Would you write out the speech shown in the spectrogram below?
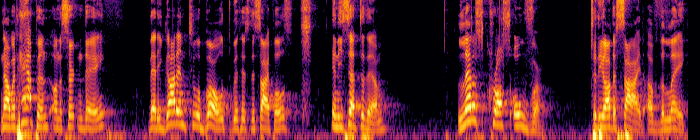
Now, it happened on a certain day that he got into a boat with his disciples, and he said to them, Let us cross over to the other side of the lake.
